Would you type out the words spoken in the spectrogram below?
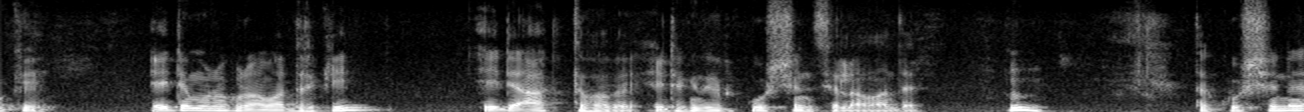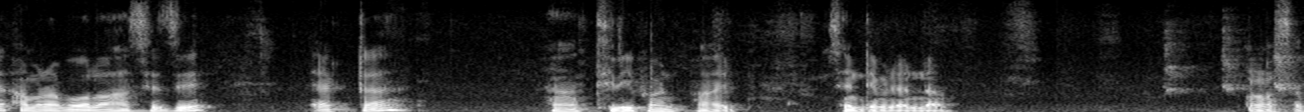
ওকে, এইটা মনে করো আমাদের কি এইটা আঁকতে হবে। এটা কিন্তু একটা কোশ্চেন ছিল আমাদের। হুম? তা কোশ্চেনে আমরা বলা আছে যে একটা হ্যাঁ থ্রি পয়েন্ট ফাইভ সেন্টিমিটার নাও। আচ্ছা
